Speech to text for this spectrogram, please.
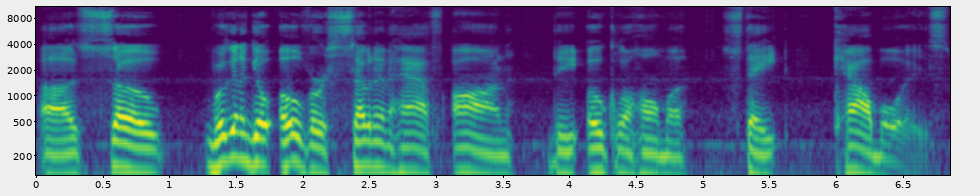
Uh, so we're going to go over seven and a half on the Oklahoma State Cowboys.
